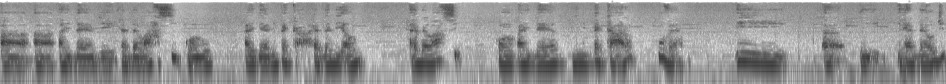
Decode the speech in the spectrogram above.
a, a, a ideia de rebelar-se como a ideia de pecar. Rebelião, rebelar-se com a ideia de pecar o verbo. E, uh, e, e rebelde,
